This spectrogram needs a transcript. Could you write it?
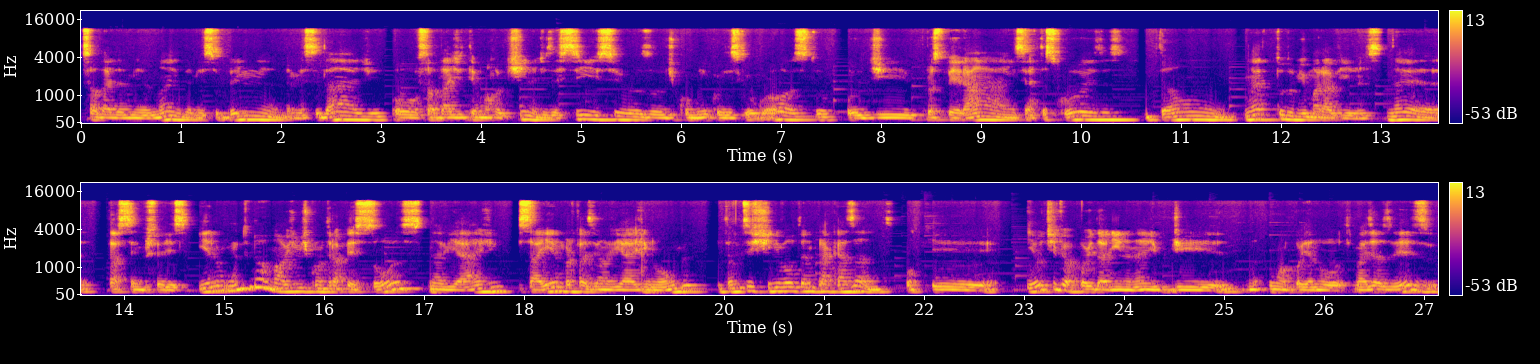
saudade da minha mãe, da minha sobrinha, da minha cidade, ou saudade de ter uma rotina de exercícios, ou de comer coisas que eu gosto, ou de prosperar em certas coisas. Então, não é tudo mil maravilhas, né? Tá sempre feliz. E é muito normal a gente encontrar pessoas na viagem que saíram para fazer uma viagem longa e estão desistindo e voltando para casa antes, porque eu tive apoio da Nina, né? De, um apoiando o outro. Mas às vezes,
